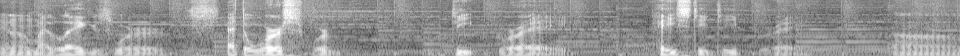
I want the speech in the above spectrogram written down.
You know, my legs were at the worst were deep gray, pasty deep gray. Um,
